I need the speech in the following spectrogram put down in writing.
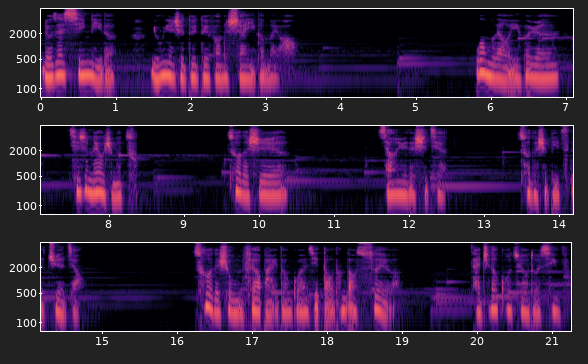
留在心里的，永远是对对方的善意跟美好。忘不了一个人，其实没有什么错。错的是相遇的时间，错的是彼此的倔强，错的是我们非要把一段关系倒腾到碎了，才知道过去有多幸福。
